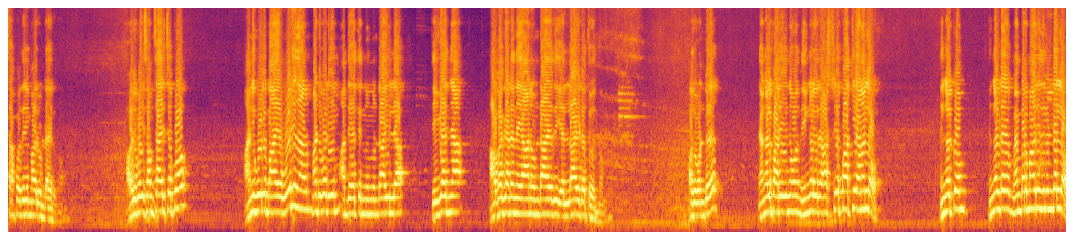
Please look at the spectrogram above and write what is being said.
സഹോദരിമാരുണ്ടായിരുന്നു. അവർ പോയി സംസാരിച്ചപ്പോൾ അനുകൂലമായ ഒരു മറുപടിയും അദ്ദേഹത്തിൽ നിന്നുണ്ടായില്ല. തികഞ്ഞ അവഗണനയാണ് ഉണ്ടായത് എല്ലായിടത്തു നിന്നും. അതുകൊണ്ട് ഞങ്ങൾ പറയുന്നു നിങ്ങൾ ഒരു രാഷ്ട്രീയ പാർട്ടിയാണല്ലോ. നിങ്ങൾക്കും നിങ്ങളുടെ മെമ്പർമാർ ഇതിലുണ്ടല്ലോ.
